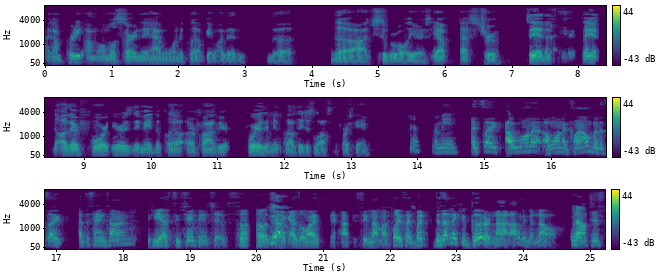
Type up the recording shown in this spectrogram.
like, I'm pretty, I'm almost certain they haven't won a playoff game other than the, the, uh, Super Bowl years. Yep, that's true. So yeah, the, so yeah, the other four years they made the playoff, or five year, four years they made the playoffs, they just lost the first game. Yeah, I mean, it's like, I wanna, I wanna clown, but it's like, at the same time, he has two championships. So, so it's Yeah. like, as a Lions fan, obviously not my place. Like, but does that make you good or not? I don't even know. Like, No. just,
